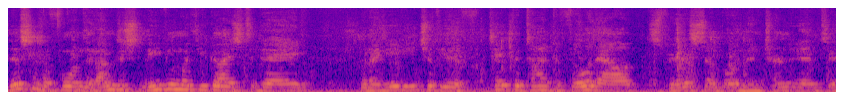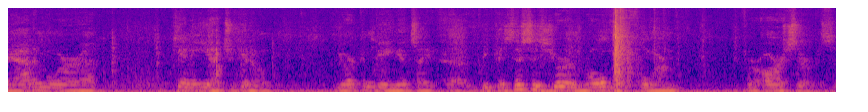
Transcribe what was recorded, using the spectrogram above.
this is a form that I'm just leaving with you guys today, but I need each of you to take the time to fill it out, it's very simple, and then turn it into Adam or, uh, Kenny at your, you know, your convenience, I, uh, because this is your enrollment form for our services.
